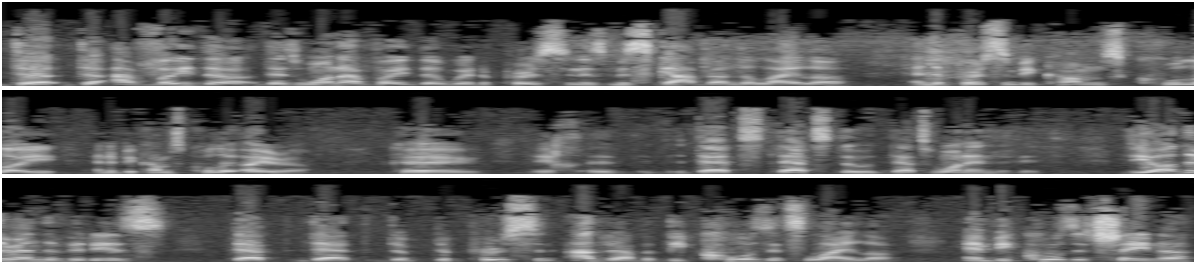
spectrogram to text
The, the Avodah, there's one Avodah where the person is misgab on the Laila, and the person becomes kuloi, and it becomes kuloi oira. Eh, that's, that's, the, that's one end of it. The other end of it is that, that the, the person, adraba, because it's Laila, and because it's Shena,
